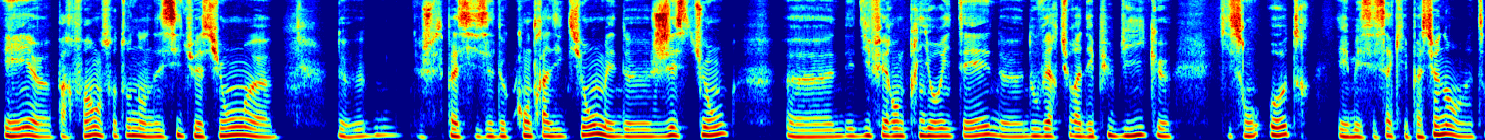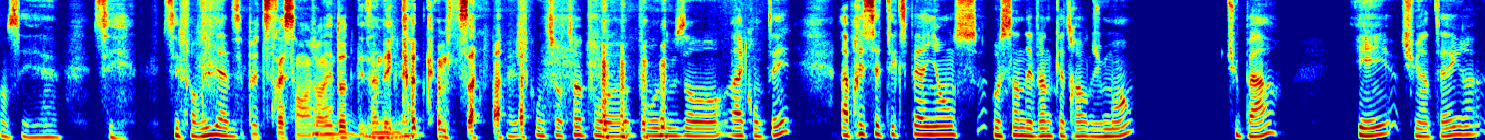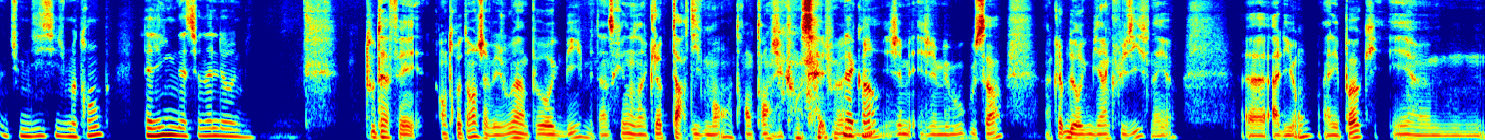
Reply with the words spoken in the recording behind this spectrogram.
Et euh, parfois, on se retrouve dans des situations euh, de, je ne sais pas si c'est de contradiction, mais de gestion euh, des différentes priorités, d'ouverture à des publics qui sont autres. Et mais c'est ça qui est passionnant. Attends, c'est c'est formidable. Ça peut être stressant. Hein. J'en ai d'autres, des anecdotes comme ça. Je compte sur toi pour, euh, pour nous en raconter. Après cette expérience au sein des 24 heures du Mans, tu pars et tu intègres, tu me dis si je me trompe, la Ligue nationale de rugby. Tout à fait. Entre-temps, j'avais joué un peu au rugby. Je m'étais inscrit dans un club tardivement. À 30 ans, j'ai commencé à jouer au rugby. J'aimais beaucoup ça. Un club de rugby inclusif, d'ailleurs, euh, à Lyon, à l'époque. Et euh,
